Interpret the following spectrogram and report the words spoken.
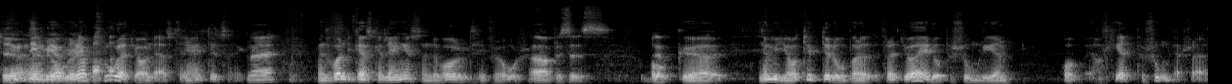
Du, ja, din bror jag, jag tror att jag har läst den, jag är inte säker. Nej. Men det var ganska länge sedan, det var tre, fyra år sedan. Ja, precis. Och eh, nej, men jag tyckte då bara, för att jag är då personligen, av, av helt personliga skäl,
